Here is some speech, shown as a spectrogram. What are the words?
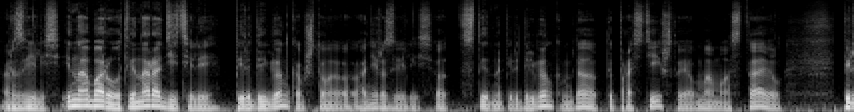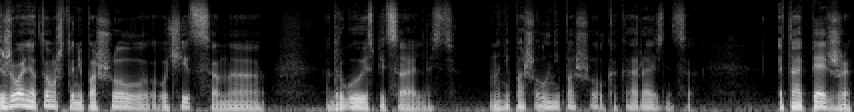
развелись. И наоборот, вина родителей перед ребенком, что они развелись. Вот стыдно перед ребенком, да, ты прости, что я маму оставил. Переживание о том, что не пошел учиться на другую специальность. Но не пошел и не пошел, какая разница? Это опять же,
